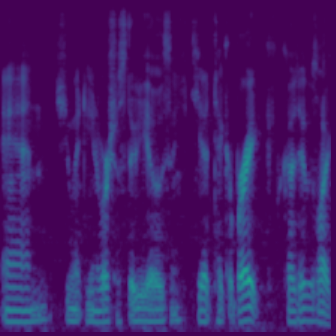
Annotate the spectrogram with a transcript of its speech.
And she went to Universal Studios and she had to take a break because it was like,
